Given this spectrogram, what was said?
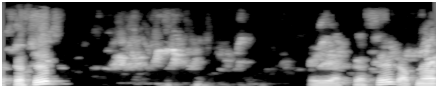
একটা সেট এই একটা সেট আপনার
